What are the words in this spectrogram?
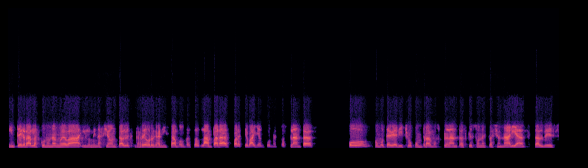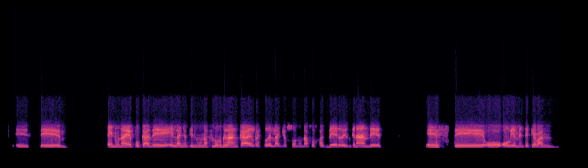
integrarlas con una nueva iluminación, tal vez reorganizamos nuestras lámparas para que vayan con nuestras plantas, o, como te había dicho, compramos plantas que son estacionarias, tal vez este, en una época del año tienen una flor blanca, el resto del año son unas hojas verdes grandes, este, o obviamente que van,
